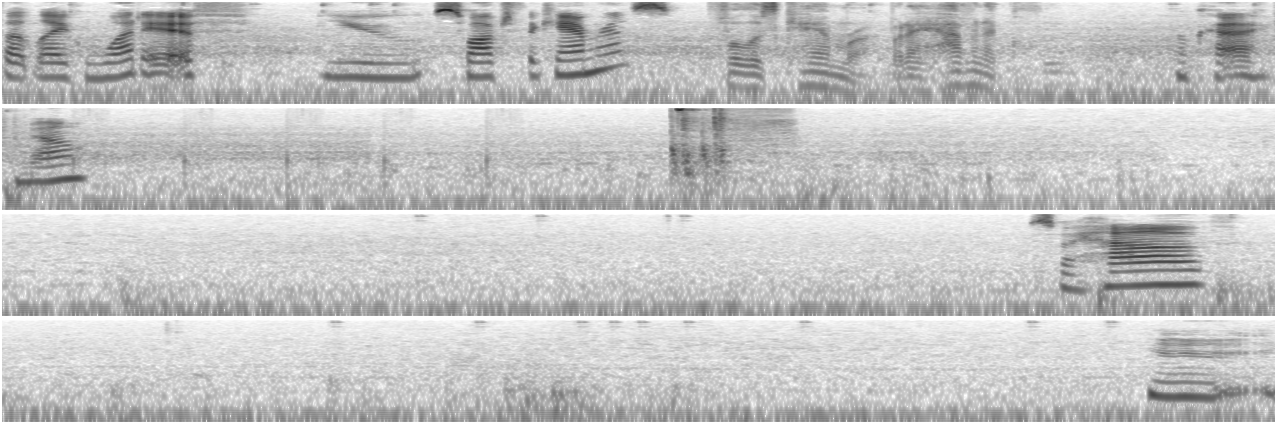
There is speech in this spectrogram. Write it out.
But like, what if you swapped the cameras? Fuller's camera, but I haven't a clue. Okay, no. So I have. Hmm.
